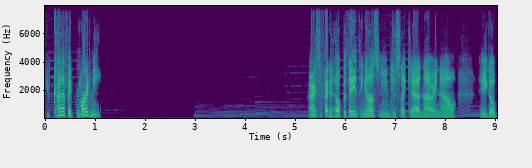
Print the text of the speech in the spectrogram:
You kind of ignored me. I asked if I could help with anything else, and you just like, yeah, not right now. Here you go,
